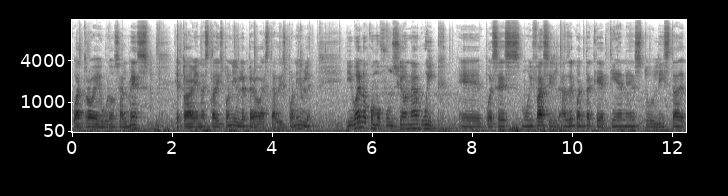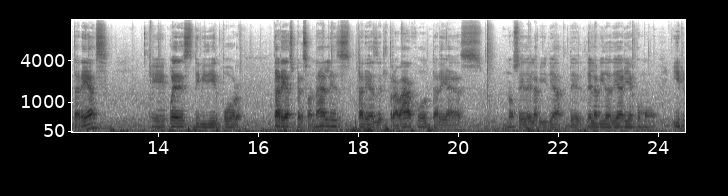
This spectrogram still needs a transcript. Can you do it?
4, euros al mes que todavía no está disponible pero va a estar disponible y bueno como funciona Week eh, pues es muy fácil. Haz de cuenta que tienes tu lista de tareas. Eh, puedes dividir por tareas personales, tareas del trabajo, tareas, no sé, de la vida, de, la vida diaria, como ir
